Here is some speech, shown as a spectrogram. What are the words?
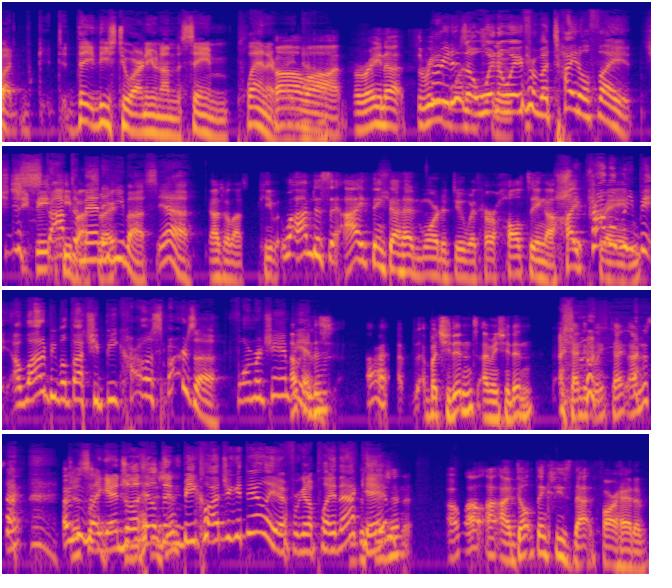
but they, these two aren't even on the same planet right Come now. on, Marina. Three. Marina's a win two. away from a title fight. She just She stopped Amanda right? Hebus. Yeah. That's her last. key. Well, I'm just saying. I think that had more to do with her halting a She hype probably train. beat a lot of people thought she beat Carla Esparza, former champion. Okay, is all right, but she didn't. I mean, she didn't technically. Tec- I'm just saying. I'm just like saying, Angela Hill didn't beat Claudia Gadelha if we're gonna play that game. Oh well, I, I don't think she's that far ahead of,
